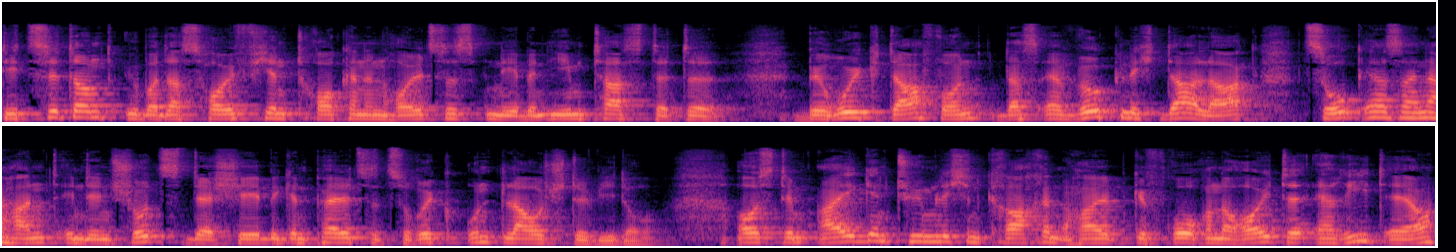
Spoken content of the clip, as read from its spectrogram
die zitternd über das Häufchen trockenen Holzes neben ihm tastete. Beruhigt davon, dass er wirklich da lag, zog er seine Hand in den Schutz der schäbigen Pelze zurück und lauschte wieder. Aus dem eigentümlichen Krachen halb gefrorener Häute erriet er,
